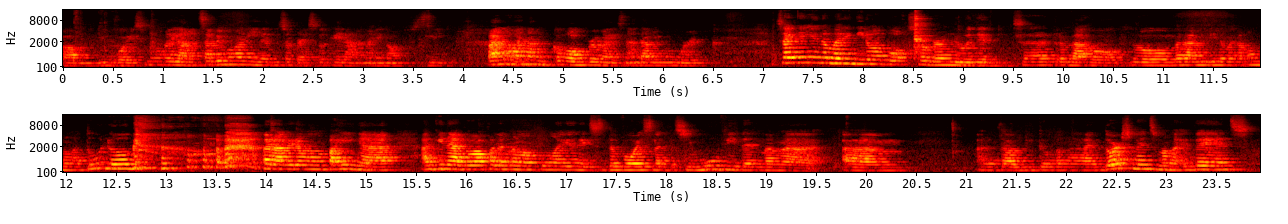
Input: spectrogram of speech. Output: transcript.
um, yung voice mo? Kailangan, sabi mo kanina dun sa press con, kailangan na enough sleep. Paano ka nang compromise na ang dami mong work? Sa akin yun naman, hindi naman po ako sobrang loaded sa trabaho. So, marami din naman akong mga tulog. marami naman pahinga. Ang ginagawa ko lang naman po ngayon is The Voice lang, tapos yung movie, then mga, um, ano tawag dito, mga endorsements, mga events.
